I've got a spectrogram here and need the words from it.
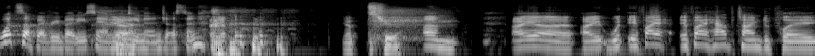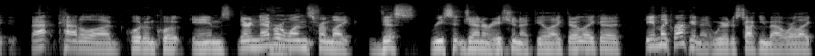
What's up, everybody? Sam yeah. and Tina and Justin. Yep, yep. it's true. Um, I uh, I would if I if I have time to play back catalog quote unquote games, they're never mm-hmm. ones from like this recent generation. I feel like they're like a game like Rocket Knight we were just talking about. We're like,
